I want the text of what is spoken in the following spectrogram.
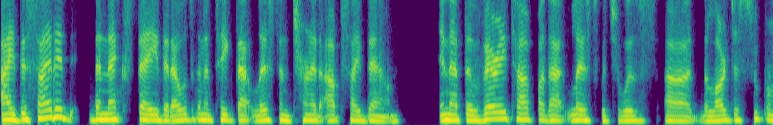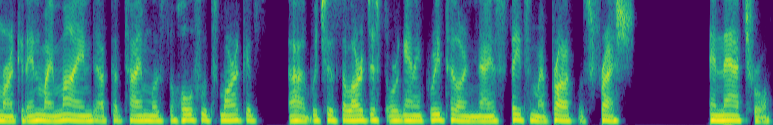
I decided the next day that I was going to take that list and turn it upside down. And at the very top of that list, which was uh, the largest supermarket in my mind at the time, was the Whole Foods Markets, uh, which is the largest organic retailer in the United States, and my product was fresh and natural.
